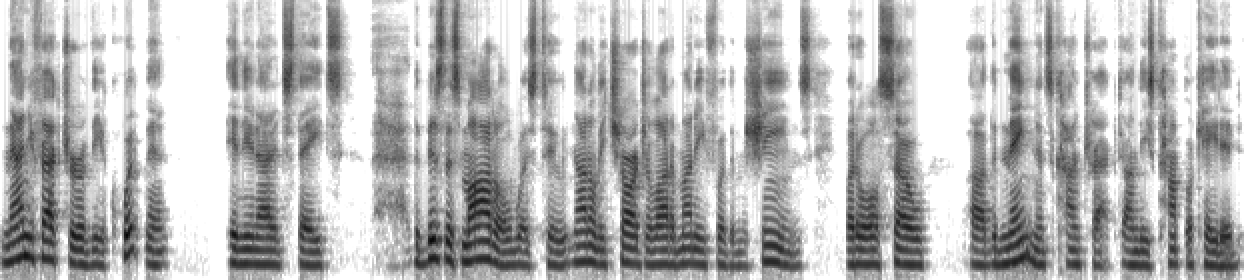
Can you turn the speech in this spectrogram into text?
manufacturer of the equipment in the United States, the business model was to not only charge a lot of money for the machines, but also uh, the maintenance contract on these complicated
